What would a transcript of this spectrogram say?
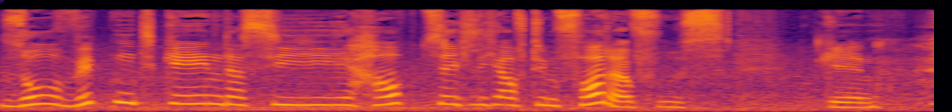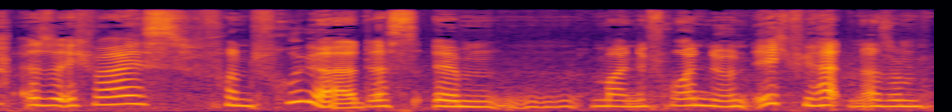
so wippend gehen, dass sie hauptsächlich auf dem Vorderfuß gehen. Also ich weiß von früher, dass ähm, meine Freundin und ich, wir hatten also einen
